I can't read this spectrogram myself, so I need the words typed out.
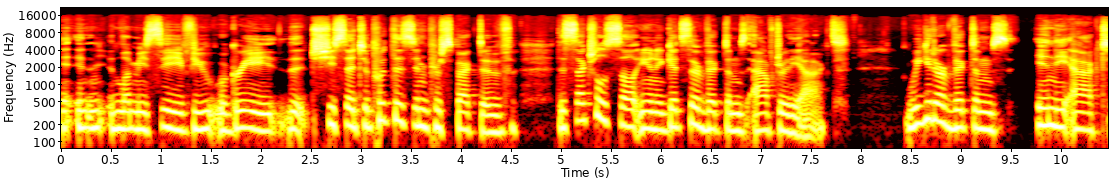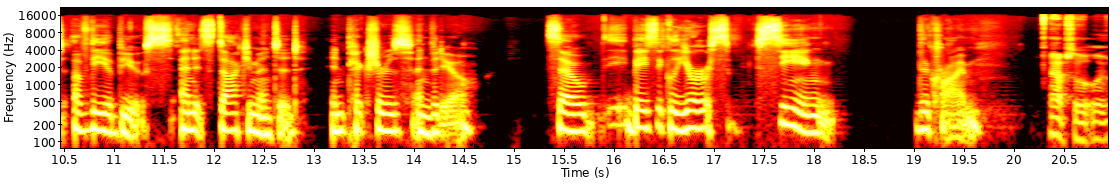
and, let me see if you agree that she said to put this in perspective the sexual assault unit gets their victims after the act. We get our victims in the act of the abuse and it's documented in pictures and video. So eh, basically you're seeing the crime. Absolutely.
